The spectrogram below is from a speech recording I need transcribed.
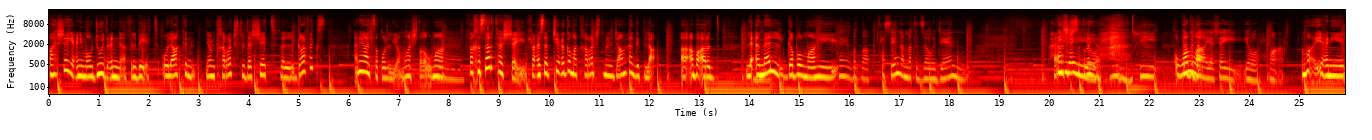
فهالشي يعني موجود عندنا في البيت. ولكن يوم تخرجت ودشيت في الجرافيكس أنا جالسة طول اليوم. ما أشتغل ما. فخسرت هالشيء. فعسبتي عقب ما تخرجت من الجامعة قلت لا أبى أرد لأمل قبل ما هي إيه بالضبط. تحسين لما تتزوجين في حياتك شيء تتغير. يروح. في والله. بالبداية شيء يروح ما أعرف. ما يعني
